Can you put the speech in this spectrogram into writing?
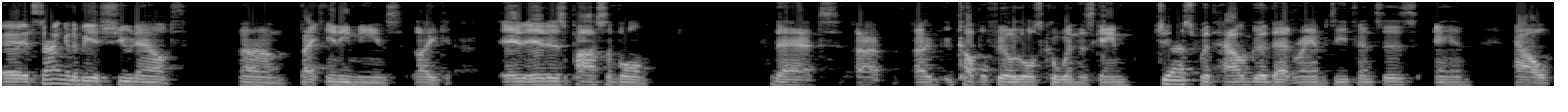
it's not going to be a shootout um, by any means. Like it, it is possible that uh, a couple field goals could win this game just with how good that Rams defense is and how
